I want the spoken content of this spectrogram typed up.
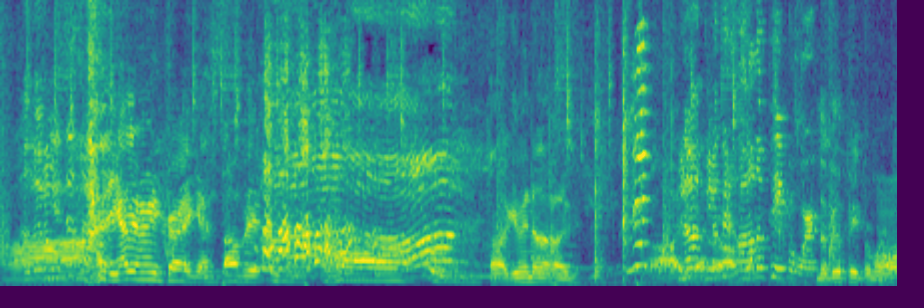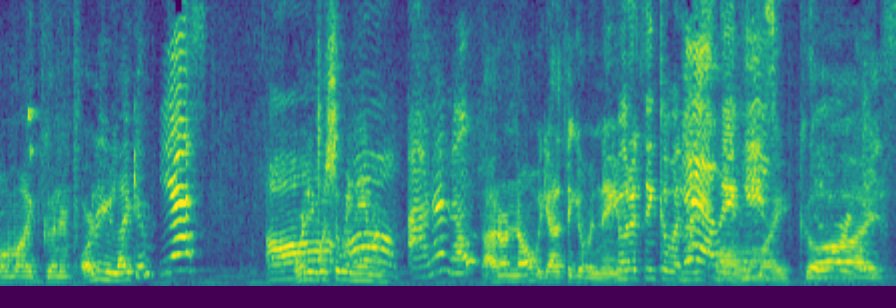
Aw, you guys are making me cry again. Stop it. oh, oh, give me another hug. Oh, Look, look are at all the paperwork. Look at the paperwork. Oh my goodness. Orly, you like him? Yes. Oh, Orly, what should we name him? Um, I don't know. I don't know. We gotta think of a name. You name. better think of a Yeah. nice name. Oh He's my God. gorgeous.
